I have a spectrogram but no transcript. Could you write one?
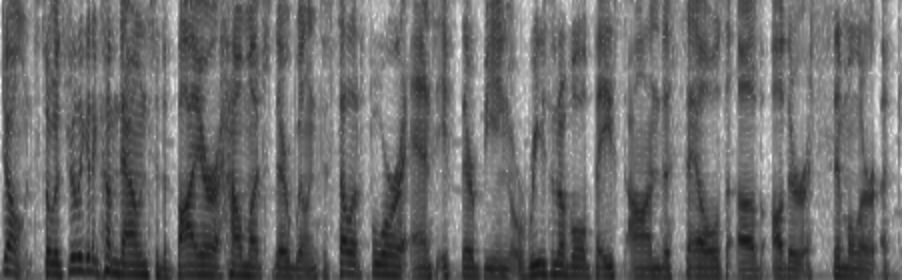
don't. So it's really going to come down to the buyer how much they're willing to sell it for and if they're being reasonable based on the sales of other similar accounts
